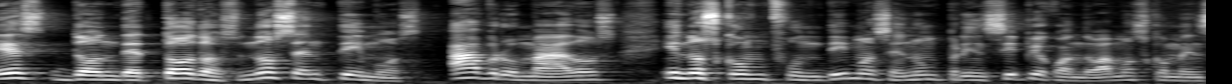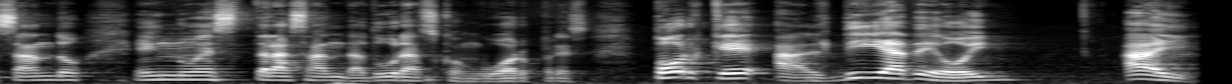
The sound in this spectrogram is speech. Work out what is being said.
es donde todos nos sentimos abrumados y nos confundimos en un principio cuando vamos comenzando en nuestras andaduras con WordPress. Porque al día de hoy hay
